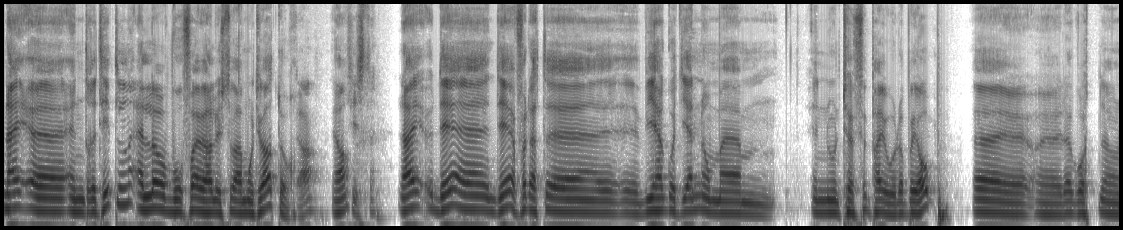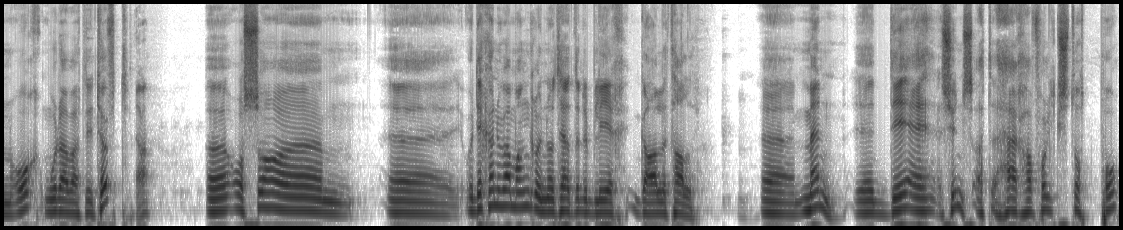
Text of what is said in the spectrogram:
Nei, uh, endre tittelen, eller hvorfor jeg har lyst til å være motivator. Ja, ja. siste. Nei, det, det er fordi at uh, vi har gått gjennom um, noen tøffe perioder på jobb. Uh, det har gått noen år hvor det har vært litt tøft. Ja. og så Og det kan jo være mange grunner til at det blir gale tall. Men det jeg syns, at her har folk stått på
